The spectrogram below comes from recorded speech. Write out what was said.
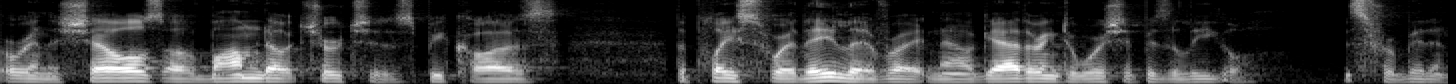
or in the shells of bombed out churches because the place where they live right now, gathering to worship is illegal, it's forbidden.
